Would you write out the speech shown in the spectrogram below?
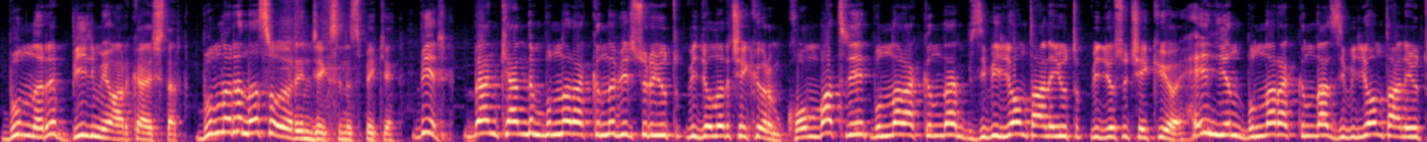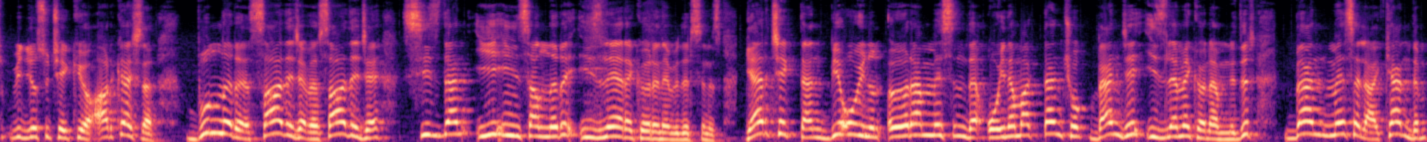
Bunları bilmiyor arkadaşlar. Bunları nasıl öğreneceksiniz peki? 1. Ben kendim bunlar hakkında bir sürü YouTube videoları çekiyorum. Combatri bunlar hakkında zibilyon tane YouTube videosu çekiyor. Hellion bunlar hakkında zibilyon tane YouTube videosu çekiyor. Arkadaşlar bunları sadece ve sadece sizden iyi insanları izleyerek öğrenebilirsiniz. Gerçekten bir oyunun öğrenmesinde oynamaktan çok bence izlemek önemlidir. Ben mesela kendim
